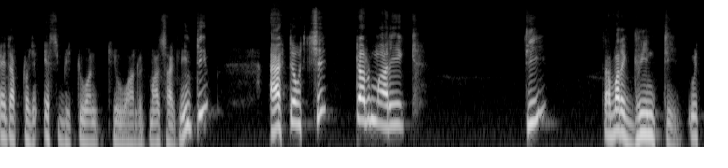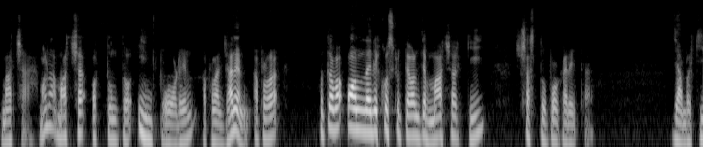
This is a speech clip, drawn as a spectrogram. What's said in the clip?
adaptogen S B twenty one with matcha green tea একটা হচ্ছে টার্মারিক টি তারপরে গ্রিন টি উইথ মাছা মানে মাছা অত্যন্ত ইম্পর্টেন্ট আপনারা জানেন, আপনারা অথবা অনলাইনে খোঁজ করতে পারেন যে মাছার কি স্বাস্থ্য উপকারিতা, যে আমরা কী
